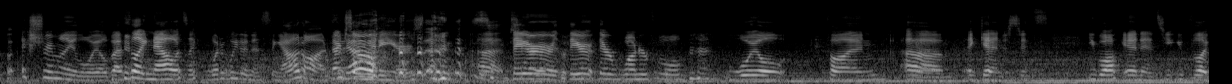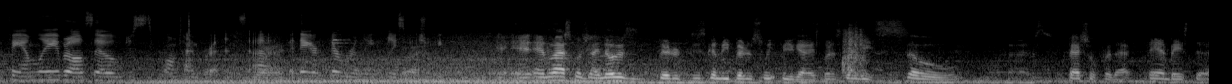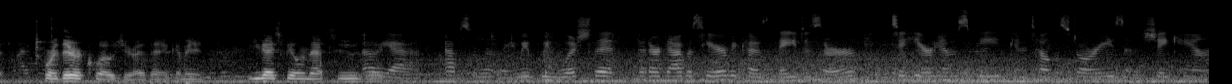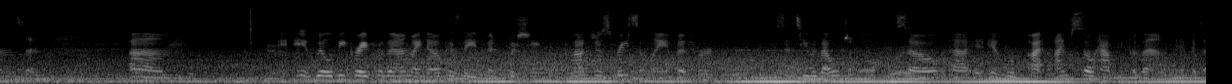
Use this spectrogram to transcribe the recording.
But extremely loyal, but I feel like now it's like, what have we been missing out on for so many years? uh, they're they're they're wonderful, loyal, fun. Um, again, just it's you walk in and it's, you, you feel like family, but also just longtime friends. Uh, Right. but they are they're really really special people. And, and last question, I know this is bitter. This is going to be bittersweet for you guys, but it's going to be so uh, special for that fan base to for their closure. I think. I mean, you guys feeling that too? Oh like- yeah, absolutely. We, we wish that, that our dad was here because they deserve to hear him speak and tell the stories and shake hands and um, it, will be great for them. I know because they've been pushing not just recently but for since he was eligible. So uh, it, it will. I, I'm so happy for them if it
